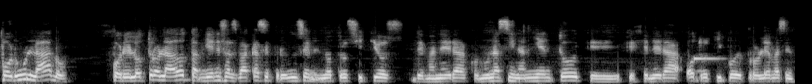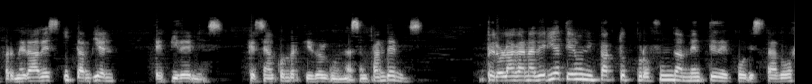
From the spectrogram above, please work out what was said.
por un lado. Por el otro lado, también esas vacas se producen en otros sitios de manera con un hacinamiento que, que genera otro tipo de problemas, enfermedades y también epidemias, que se han convertido algunas en pandemias. Pero la ganadería tiene un impacto profundamente deforestador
